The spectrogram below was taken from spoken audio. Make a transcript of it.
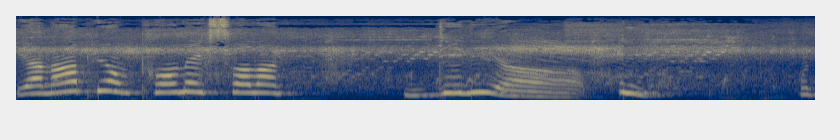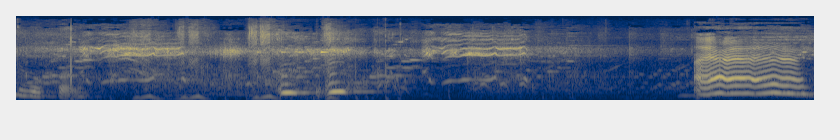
Ya ne yapıyorsun Pro Max falan? Deli ya. Hadi bakalım. Ay, ay, ay.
